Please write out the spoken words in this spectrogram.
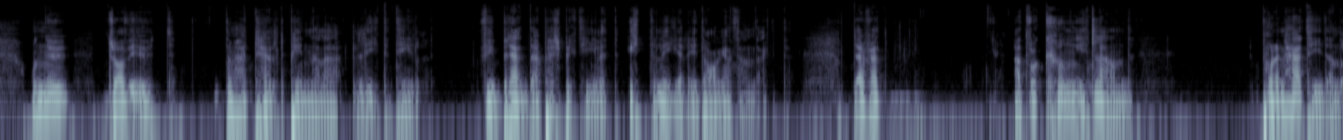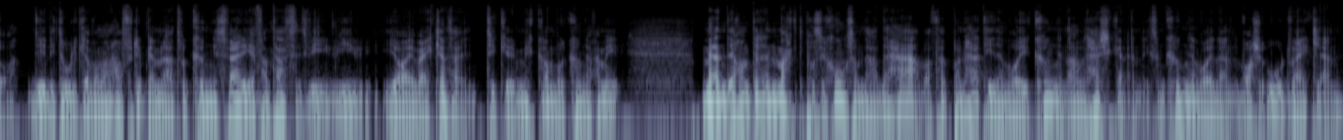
Och nu drar vi ut de här tältpinnarna lite till. Vi breddar perspektivet ytterligare i dagens andakt. Därför att att vara kung i ett land på den här tiden då. Det är lite olika vad man har för typ. Jag menar att vara kung i Sverige är fantastiskt. Vi, vi, jag är verkligen så här, tycker mycket om vår kungafamilj. Men det har inte den maktposition som det hade här. Va? För på den här tiden var ju kungen allhärskaren. Liksom, kungen var ju den vars ord verkligen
